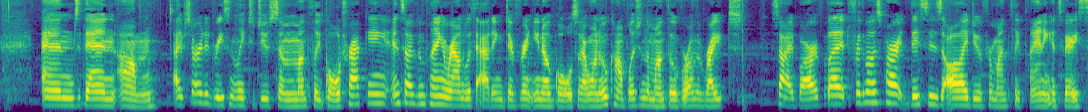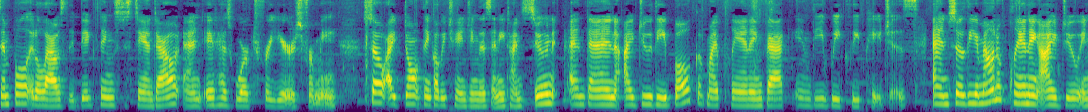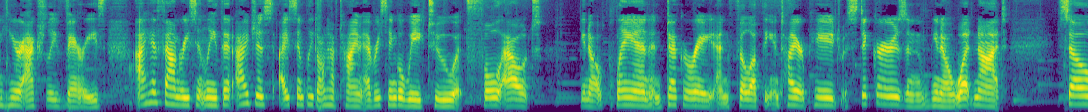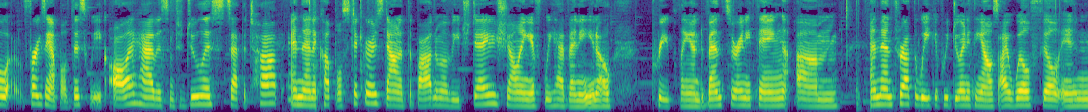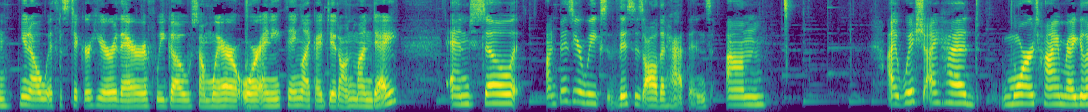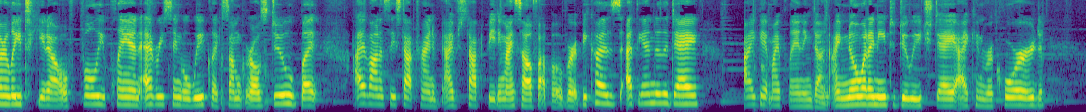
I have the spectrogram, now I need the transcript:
and then um, I've started recently to do some monthly goal tracking, and so I've been playing around with adding different, you know, goals that I want to accomplish in the month over on the right sidebar. But for the most part, this is all I do for monthly planning. It's very simple, it allows the big things to stand out, and it has worked for years for me. So I don't think I'll be changing this anytime soon. And then I do the bulk of my planning back in the weekly pages. And so the amount of planning I do in here actually varies. I have found recently that I just, I simply don't have time every single week to full out you know, plan and decorate and fill up the entire page with stickers and, you know, whatnot. So, for example, this week, all I have is some to-do lists at the top and then a couple stickers down at the bottom of each day showing if we have any, you know, pre-planned events or anything. Um, and then throughout the week, if we do anything else, I will fill in, you know, with a sticker here or there if we go somewhere or anything like I did on Monday. And so on busier weeks, this is all that happens. Um, I wish I had more time regularly to, you know, fully plan every single week like some girls do, but I've honestly stopped trying to, I've stopped beating myself up over it because at the end of the day, I get my planning done. I know what I need to do each day. I can record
